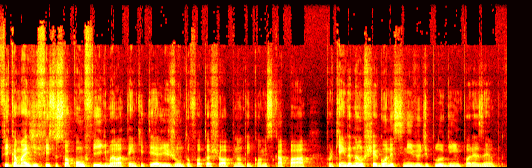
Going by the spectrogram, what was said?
fica mais difícil só com o Figma, ela tem que ter ali junto o Photoshop, não tem como escapar, porque ainda não chegou nesse nível de plugin, por exemplo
